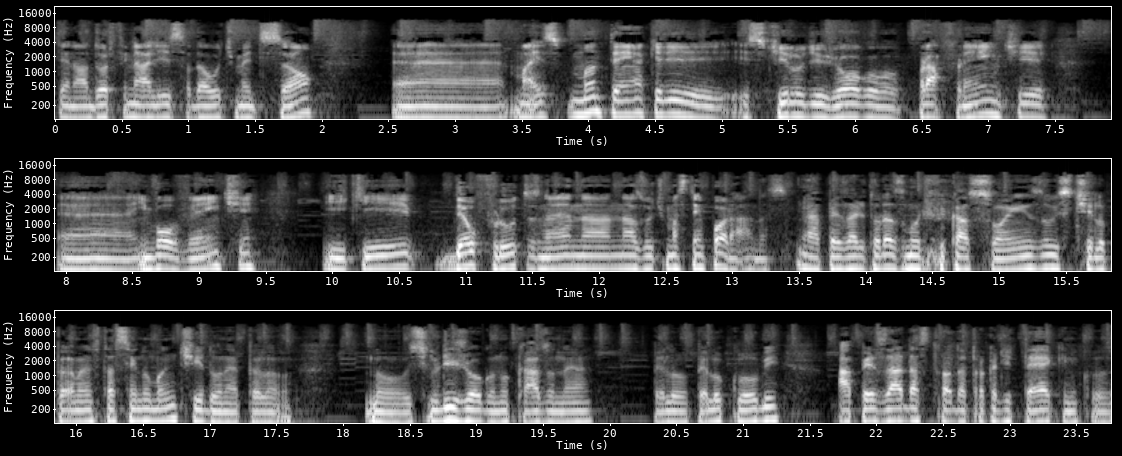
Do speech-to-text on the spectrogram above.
treinador finalista da última edição. É, mas mantém aquele estilo de jogo para frente, é, envolvente e que deu frutos né, na, nas últimas temporadas. É, apesar de todas as modificações, o estilo pelo menos está sendo mantido, né? Pelo, no estilo de jogo, no caso, né? pelo, pelo clube, apesar das tro da troca de técnicos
